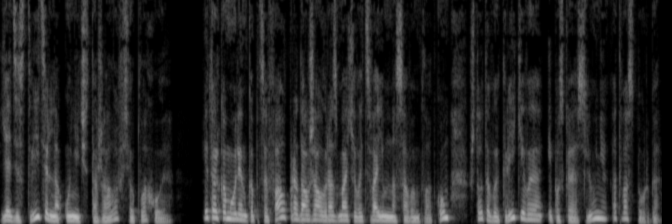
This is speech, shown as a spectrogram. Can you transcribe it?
я действительно уничтожала все плохое. И только Мулин Капцефал продолжал размахивать своим носовым платком, что-то выкрикивая и пуская слюни от восторга.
